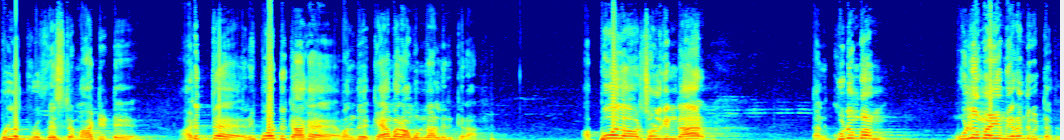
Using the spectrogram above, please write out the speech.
புல்லட் ப்ரூஃப் வெஸ்ட்டை மாட்டிட்டு அடுத்த ரிப்போர்ட்டுக்காக வந்து கேமரா முன்னால் இருக்கிறார் அப்போது அவர் சொல்கின்றார் தன் குடும்பம் முழுமையும் இறந்து விட்டது.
